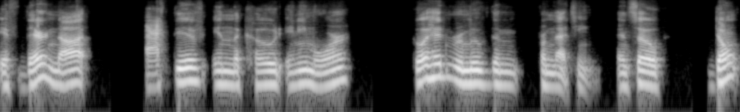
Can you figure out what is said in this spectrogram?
if they're not active in the code anymore, go ahead and remove them from that team. And so don't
